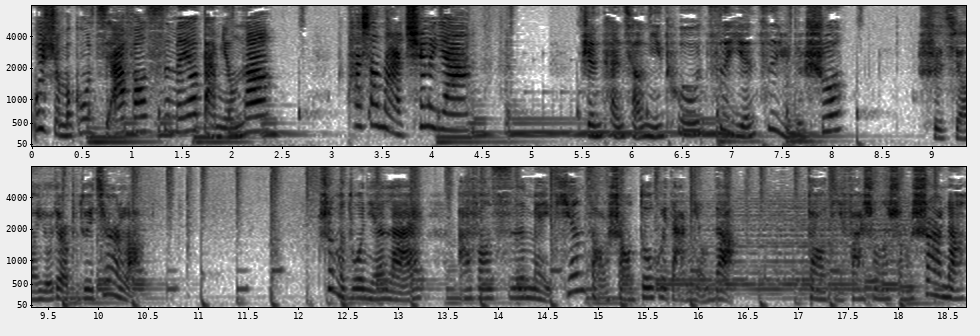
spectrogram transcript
为什么公鸡阿方斯没有打鸣呢？他上哪儿去了呀？侦探强尼兔自言自语地说：“事情有点不对劲儿了。这么多年来，阿方斯每天早上都会打鸣的，到底发生了什么事儿呢？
